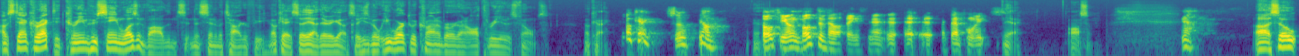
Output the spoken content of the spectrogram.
I'm stand corrected. Karim Hussain was involved in, in the cinematography. Okay, so yeah, there you go. So he's been he worked with Cronenberg on all three of his films. Okay, Okay, so you know, both young, both developing at, at, at, at that point. yeah, awesome. Yeah. Uh, so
